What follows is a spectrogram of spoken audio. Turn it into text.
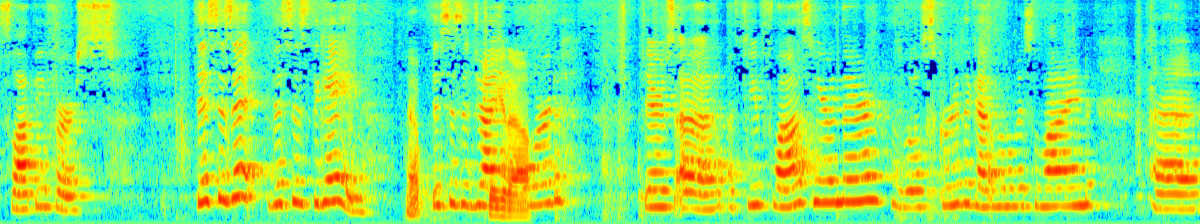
Sloppy first. This is it. This is the game. Yep. This is a giant board. There's uh, a few flaws here and there. A little screw that got a little misaligned. Uh,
